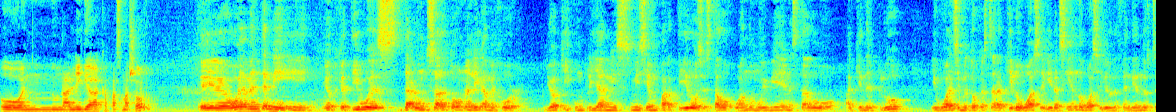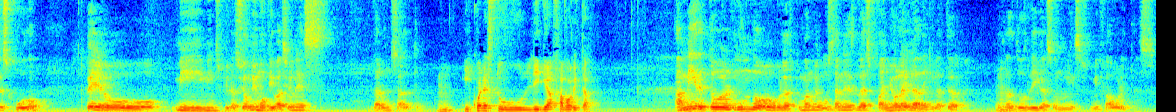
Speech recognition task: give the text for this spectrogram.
o en una liga capaz mayor? Eh, obviamente mi, mi, objetivo es dar un salto a una liga mejor. Yo aquí cumplí ya mis, mis 100 partidos, he estado jugando muy bien, he estado aquí en el club. Igual si me toca estar aquí lo voy a seguir haciendo, voy a seguir defendiendo este escudo, pero mi, mi inspiración, mi motivación es dar un salto. ¿Y cuál es tu liga favorita? A mí de todo el mundo las que más me gustan es la española y la de Inglaterra. Esas dos ligas son mis, mis favoritas.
